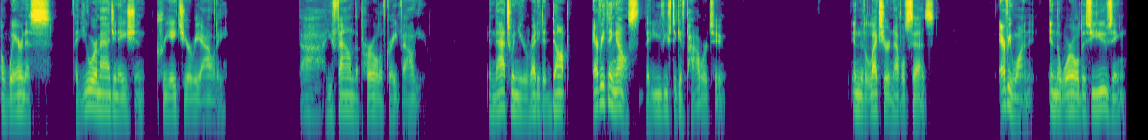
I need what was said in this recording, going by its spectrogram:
awareness, that your imagination creates your reality. Ah, you found the pearl of great value. And that's when you're ready to dump everything else that you've used to give power to. In the lecture, Neville says, everyone in the world is using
